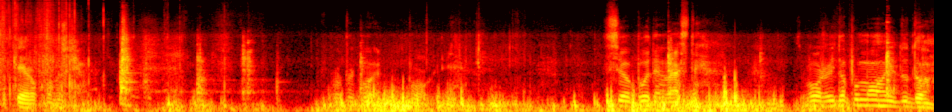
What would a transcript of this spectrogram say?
Сокиру положив. Отакої полі. Все, будемо вести з Божою допомогою додому.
